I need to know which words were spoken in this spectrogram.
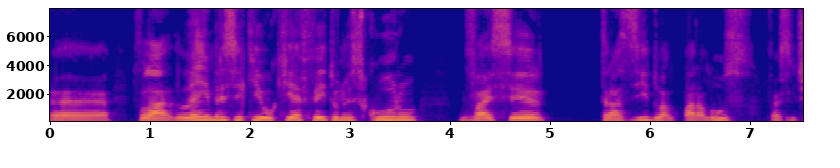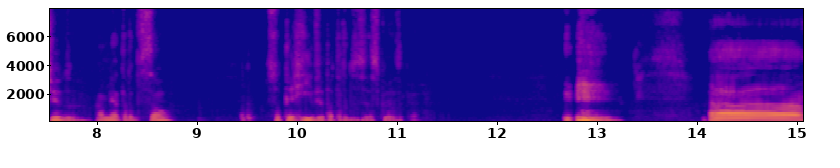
É, falar, lembre-se que o que é feito no escuro vai ser trazido para a luz? Faz sentido a minha tradução? Eu sou terrível para traduzir as coisas, cara. Ah,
